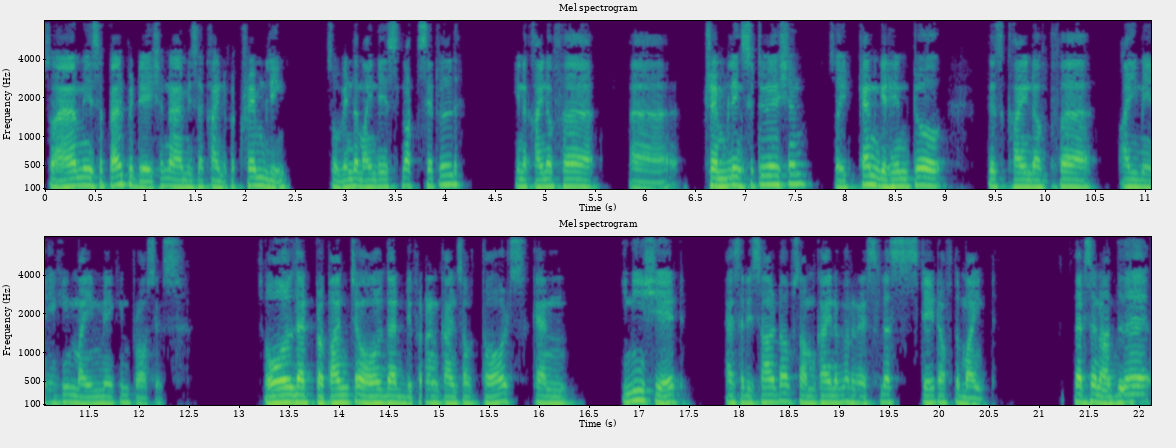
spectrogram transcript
so I am is a palpitation, I am is a kind of a trembling. So when the mind is not settled in a kind of a uh, trembling situation, so it can get into this kind of uh, I making, mind making process. So all that prapancha, all that different kinds of thoughts can initiate as a result of some kind of a restless state of the mind. That's another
